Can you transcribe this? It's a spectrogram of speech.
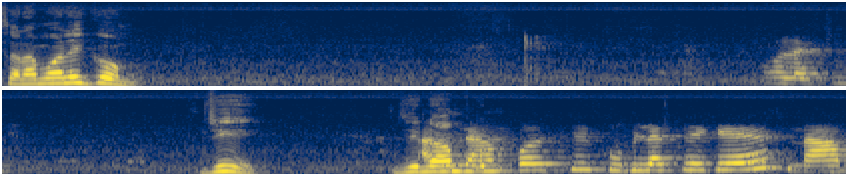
সালামু আলাইকুম। জি জি নাম নাম বলছি কুমিল্লা থেকে নাম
